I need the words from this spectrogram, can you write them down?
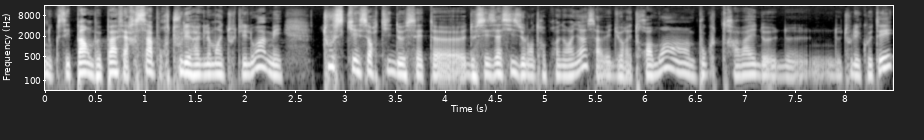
Donc c'est pas, peut pas faire ça pour tous les règlements et toutes les lois, mais tout ce qui est sorti de, euh, ces assises de l'entrepreneuriat, ça avait duré trois mois, hein, beaucoup de travail de, de, tous les côtés.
